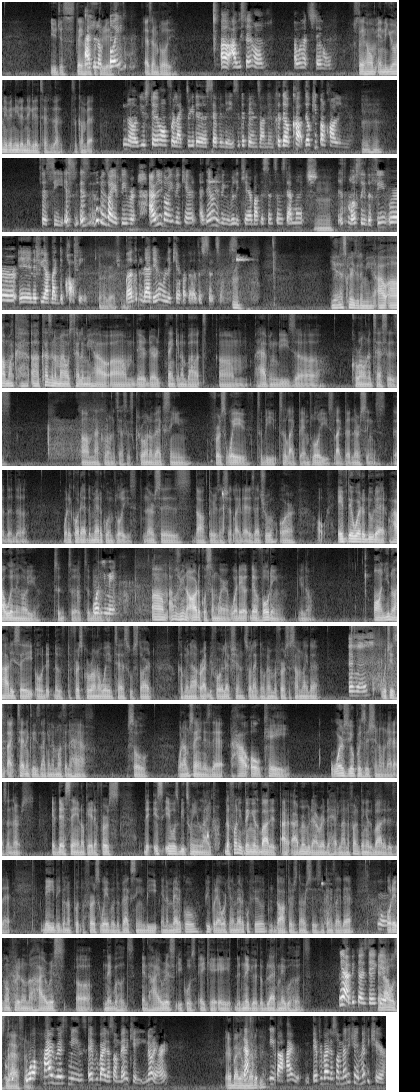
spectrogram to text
you just stay home As for an three employee, days. As an employee, uh, I would stay home. I would have to stay home. stay home, and you don't even need a negative test back to come back. No, you stay home for like three to seven days. It depends on them because they'll call. They'll keep on calling you Mm-hmm. to see. It's, it's it depends on your fever. I really don't even care. They don't even really care about the symptoms that much. Mm-hmm. It's mostly the fever and if you have like the coughing. I got you. Other than that, they don't really care about the other symptoms. Yeah, that's crazy to me. I, uh, my uh, cousin of mine was telling me how um, they're they're thinking about um, having these uh, corona tests, um, not corona tests, corona vaccine first wave to be to like the employees, like the nursings, the the, the what do they call that, the medical employees, nurses, doctors, and shit like that. Is that true? Or oh, if they were to do that, how willing are you to to to be? What do you mean? Um, I was reading an article somewhere where they're they're voting, you know, on you know how they say oh the the, the first corona wave test will start coming out right before election, so like November first or something like that, Mm-hmm. which is like technically is like in a month and a half. So, what I'm saying is that how okay? Where's your position on that as a nurse? If they're saying okay, the first, the, it's it was between like the funny thing is about it. I, I remember that I read the headline. The funny thing is about it is that they they're gonna put the first wave of the vaccine be in the medical people that work in the medical field, doctors, nurses, and things like that, or they're gonna put it on the high risk uh, neighborhoods. And high risk equals AKA the nigger, the black neighborhoods. Yeah, because they get. And I was laughing. Well, high risk means everybody that's on Medicaid. You know that, right? Everybody on Medicaid. That's what Medicare? mean by high risk. Everybody that's on Medicaid, Medicare.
